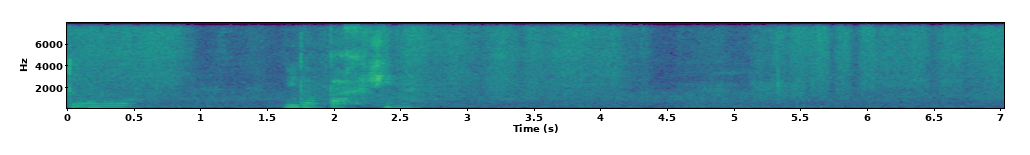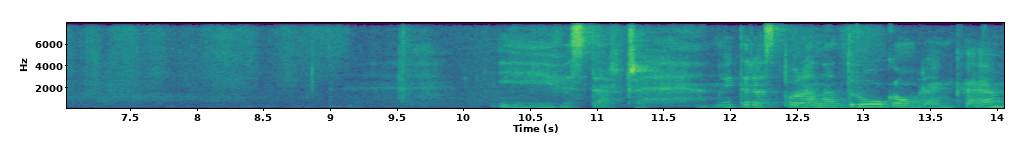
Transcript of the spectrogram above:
dół do pachwin. I wystarczy. No i teraz pora na drugą rękę.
